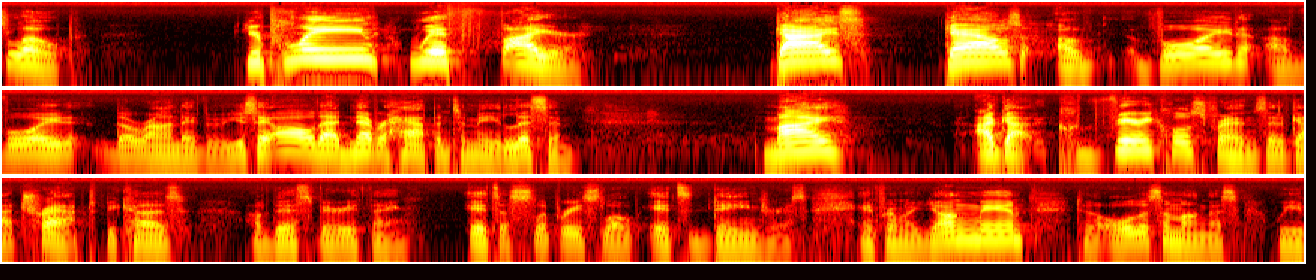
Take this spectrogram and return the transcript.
slope. You're playing with fire. Guys, gals, avoid, avoid the rendezvous. You say, oh, that never happened to me. Listen, my, I've got very close friends that have got trapped because of this very thing. It's a slippery slope. It's dangerous. And from a young man to the oldest among us, we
